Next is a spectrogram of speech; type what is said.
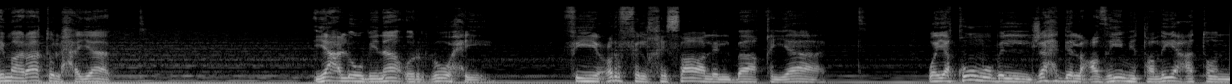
إمارات الحياة يعلو بناء الروح في عرف الخصال الباقيات ويقوم بالجهد العظيم طليعه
